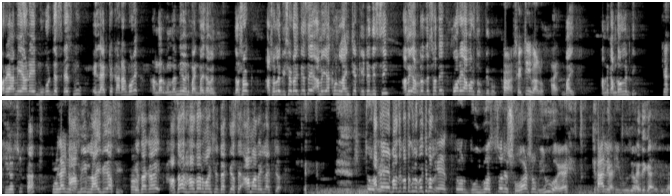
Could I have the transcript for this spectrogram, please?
ওরে আমি এখন এই মুগুর দিয়ে শেষ মু এই লাইভটা কাটার পরে আন্দার গুন্দার নিয়ে আমি ভাই বাইন্ধে দর্শক আসলে বিষয়টা হইতেছে আমি এখন লাইনটা কেটে দিচ্ছি আমি আপনাদের সাথে পরে আবার যোগ দেব। হ্যাঁ সেটাই ভালো। আয় ভাই আপনি কামটা বললেন কি? কে কি হচ্ছে? হ্যাঁ? তুমি লাইভে আমি লাইভে আছি। এ জায়গায় হাজার হাজার মানুষ দেখতে আছে আমার এই লাইভটা আপনি এই বাজে কথাগুলো কইতে পারলেন? এ তোর দুই বছরে সোয়াশো ভিউ হয়। কালে কি বুঝাও এদিকে এদিকে।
